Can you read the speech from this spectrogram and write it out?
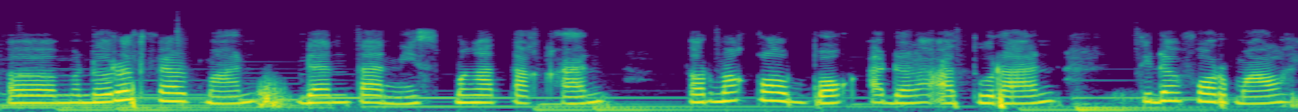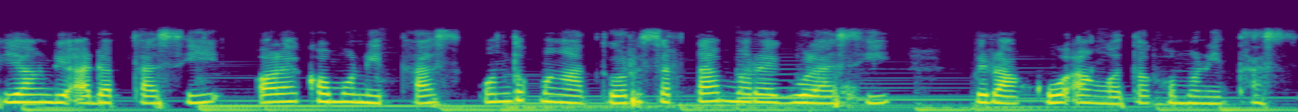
E, menurut Feldman dan Tanis mengatakan Norma kelompok adalah aturan tidak formal yang diadaptasi oleh komunitas untuk mengatur serta meregulasi perilaku anggota komunitas.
